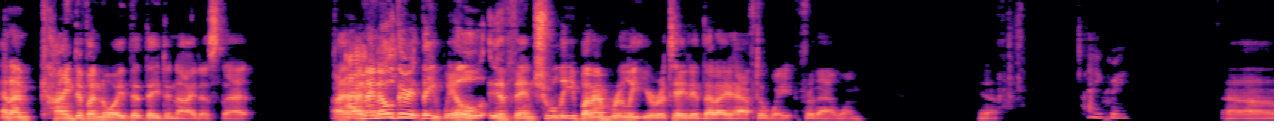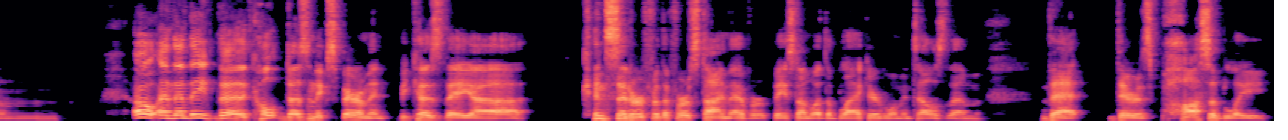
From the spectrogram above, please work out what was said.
And I'm kind of annoyed that they denied us that. I, I and I know they they will eventually, but I'm really irritated that I have to wait for that one. Yeah, I agree. Um. Oh, and then they the cult does an experiment because they uh consider for the first time ever, based on what the black haired woman tells them, that there is possibly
